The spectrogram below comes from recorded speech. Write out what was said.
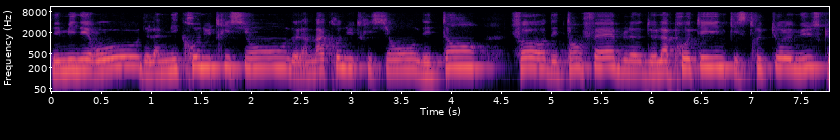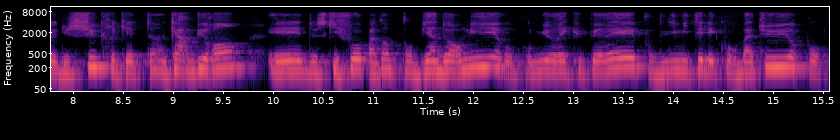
des minéraux, de la micronutrition, de la macronutrition, des temps forts, des temps faibles, de la protéine qui structure le muscle, du sucre qui est un carburant et de ce qu'il faut, par exemple, pour bien dormir ou pour mieux récupérer, pour limiter les courbatures, pour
